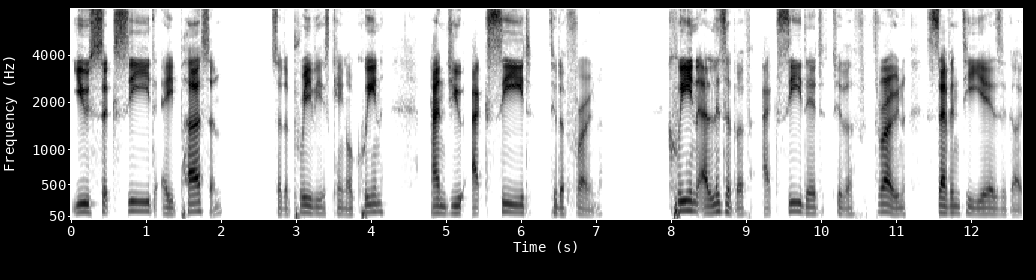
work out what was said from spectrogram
You succeed a person, so the previous king or queen, and you accede to the throne. Queen Elizabeth acceded to the throne 70 years ago.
